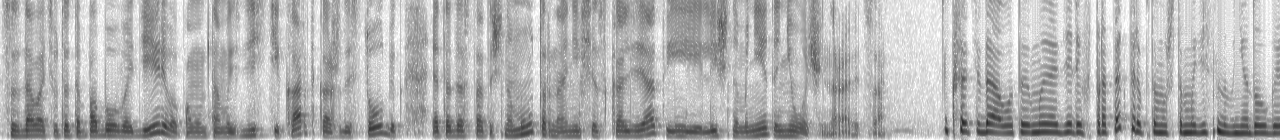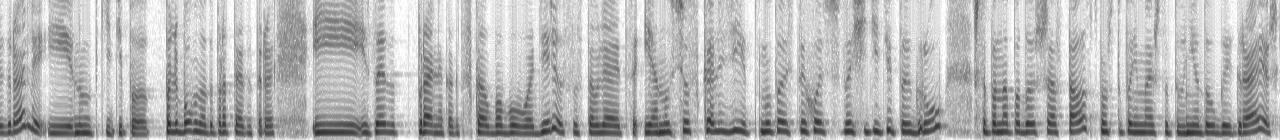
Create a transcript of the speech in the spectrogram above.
Создавать вот это бобовое дерево, по-моему, там из 10 карт каждый столбик, это достаточно муторно, они все скользят, и лично мне это не очень нравится. Кстати, да, вот мы одели их в протекторы, потому что мы действительно в нее долго играли, и ну, мы такие, типа, по-любому надо протекторы. И из-за этого, правильно, как ты сказал, бобовое дерево составляется, и оно все скользит. Ну, то есть ты хочешь защитить эту игру, чтобы она подольше осталась, потому что понимаешь, что ты в нее долго играешь.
